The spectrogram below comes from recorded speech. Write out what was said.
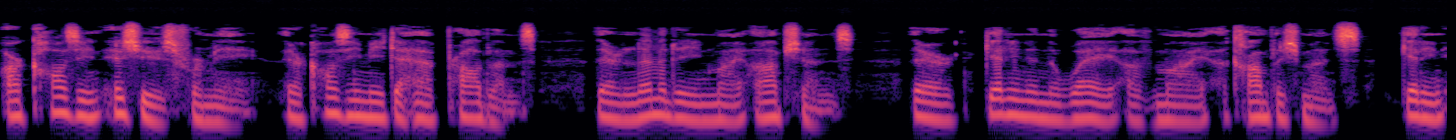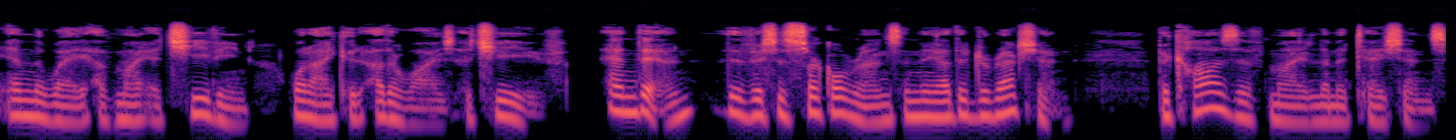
are causing issues for me. They're causing me to have problems. They're limiting my options. They're getting in the way of my accomplishments, getting in the way of my achieving what I could otherwise achieve. And then the vicious circle runs in the other direction. Because of my limitations,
